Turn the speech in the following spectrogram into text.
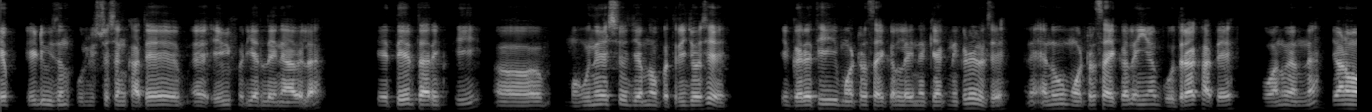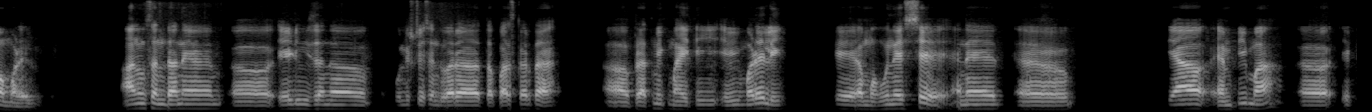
એ ડિવિઝન પોલીસ સ્ટેશન ખાતે એવી ફરિયાદ લઈને આવેલા કે તેર તારીખથી મહુનેશ જેમનો ભત્રીજો છે, એ ઘરેથી મોટરસાયકલ લઈને ક્યાંક નીકળેલ છે અને એનું મોટરસાયકલ અહીંયા ગોધરા ખાતે હોવાનું એમને જાણવા મળેલું આ અનુસંધાને એ ડિવિઝન પોલીસ સ્ટેશન દ્વારા તપાસ કરતા પ્રાથમિક માહિતી એવી મળેલી કે મહુનેશ છે અને ત્યાં એમપીમાં એક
